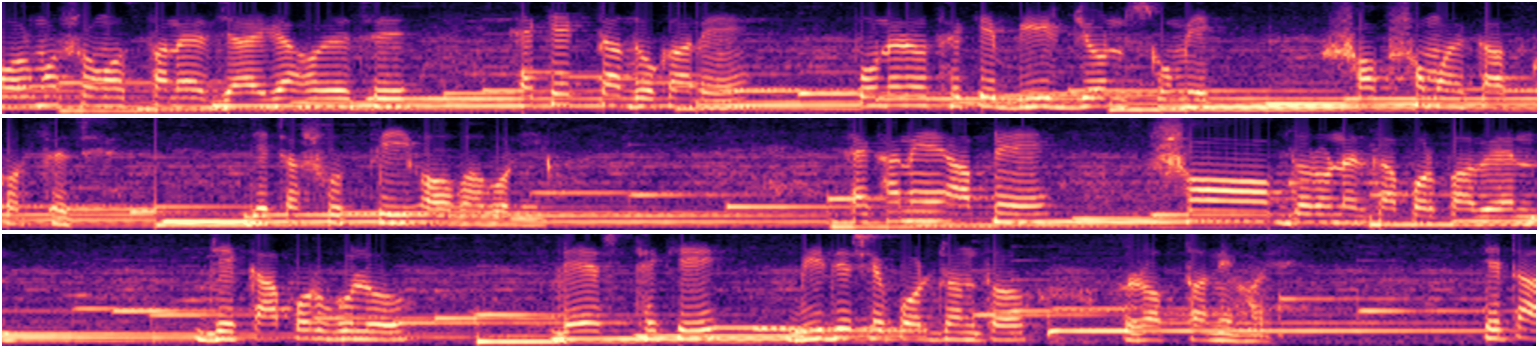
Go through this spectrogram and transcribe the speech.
কর্মসংস্থানের জায়গা হয়েছে এক একটা দোকানে পনেরো থেকে বিশ জন শ্রমিক সব সময় কাজ করতেছে, যেটা সত্যিই অভাবনীয়। এখানে আপনি সব ধরনের কাপড় পাবেন, যে কাপড়গুলো দেশ থেকে বিদেশে পর্যন্ত রপ্তানি হয়। এটা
